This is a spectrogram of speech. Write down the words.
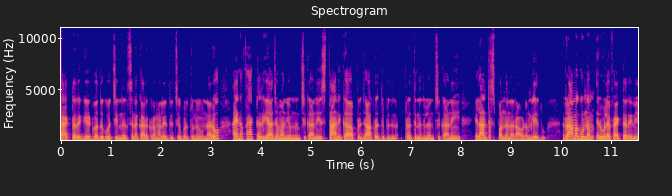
ఫ్యాక్టరీ గేట్ వద్దకు వచ్చి నిరసన కార్యక్రమాలు అయితే చేపడుతూనే ఉన్నారు. ఆయన ఫ్యాక్టరీ యాజమాన్యం నుంచి కానీ స్థానిక ప్రజా ప్రతినిధి ప్రతినిధుల నుంచి కానీ ఎలాంటి స్పందన రావడం లేదు. రామగుండం ఎరువుల ఫ్యాక్టరీని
